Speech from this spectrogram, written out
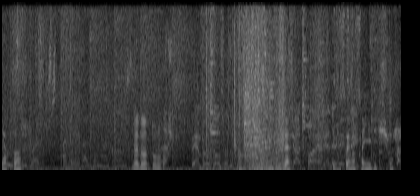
Yaptılar. Nereden attı onu? Yerimiz güzel. Bizi saymazsan 7 kişi var.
